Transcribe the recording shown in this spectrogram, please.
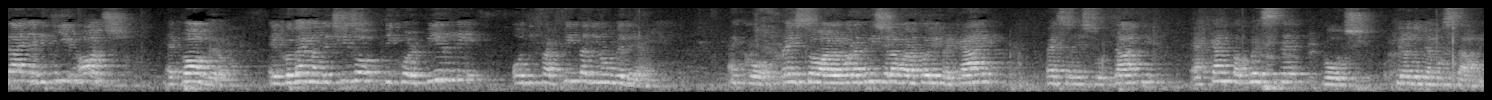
quell'Italia di chi oggi è povero e il governo ha deciso di colpirli finta di non vederli. Ecco, penso a lavoratrici e lavoratori precari, penso agli sfruttati e accanto a queste voci che noi dobbiamo stare,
